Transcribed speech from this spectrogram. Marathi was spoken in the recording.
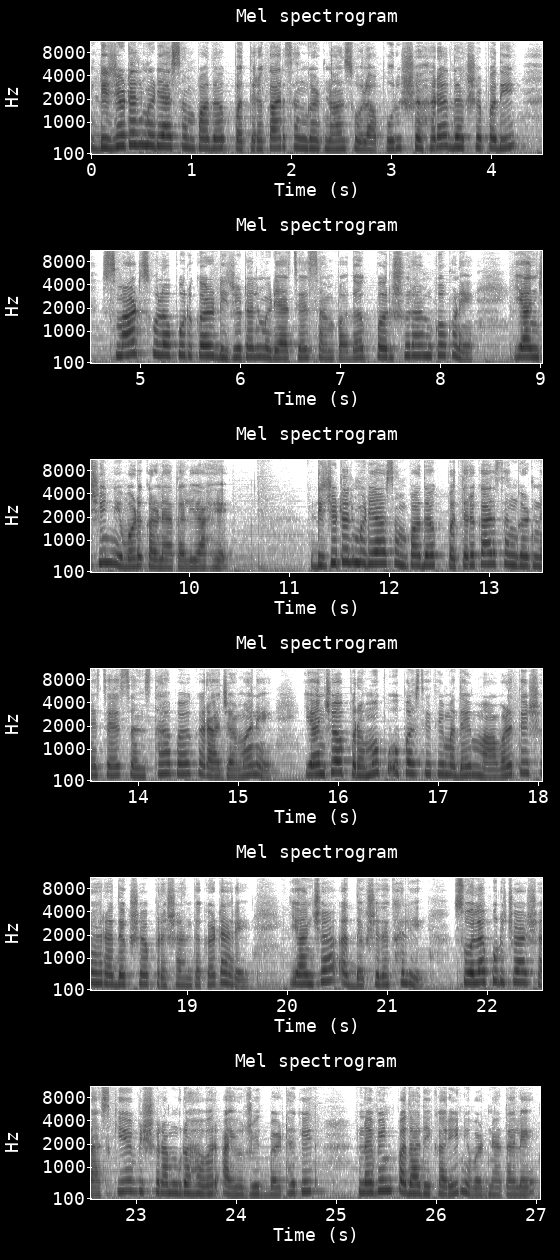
डिजिटल मीडिया संपादक पत्रकार संघटना सोलापूर शहराध्यक्षपदी स्मार्ट सोलापूरकर डिजिटल मीडियाचे संपादक परशुराम कोकणे यांची निवड करण्यात आली आहे. डिजिटल मीडिया संपादक पत्रकार संघटनेचे संस्थापक राजा माने यांच्या प्रमुख उपस्थितीमध्ये मावळते शहराध्यक्ष प्रशांत कटारे यांच्या अध्यक्षतेखाली सोलापूरच्या शासकीय विश्रामगृहावर आयोजित बैठकीत नवीन पदाधिकारी निवडण्यात आले.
